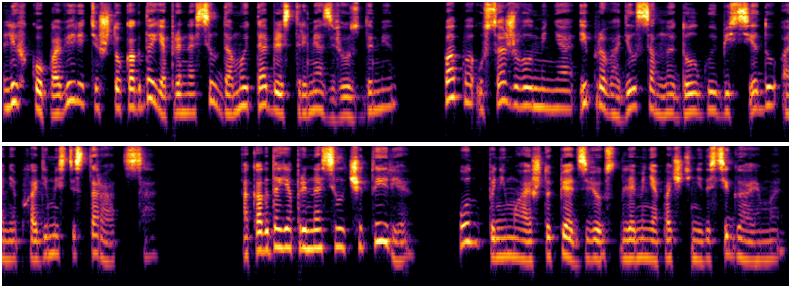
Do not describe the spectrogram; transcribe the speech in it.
Легко поверите, что когда я приносил домой табель с тремя звездами, папа усаживал меня и проводил со мной долгую беседу о необходимости стараться. А когда я приносил четыре, он, понимая, что пять звезд для меня почти недосягаемы,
